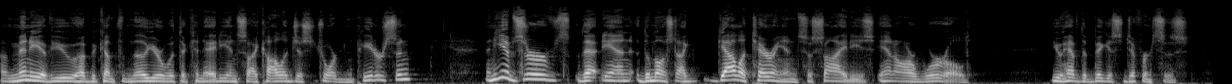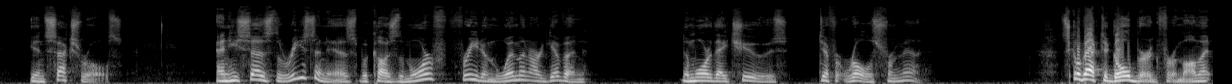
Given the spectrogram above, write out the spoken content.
Uh, many of you have become familiar with the Canadian psychologist Jordan Peterson, and he observes that in the most egalitarian societies in our world, you have the biggest differences in sex roles. And he says the reason is because the more freedom women are given, the more they choose different roles from men. Let's go back to Goldberg for a moment.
